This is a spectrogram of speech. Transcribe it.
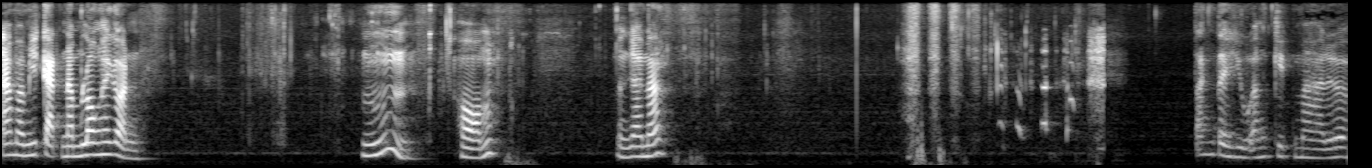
อะมามีกัดนำร่องให้ก่อน อืม หอม สนใจไหมตั้งแต่อยู่อังกฤษมาเด้อ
